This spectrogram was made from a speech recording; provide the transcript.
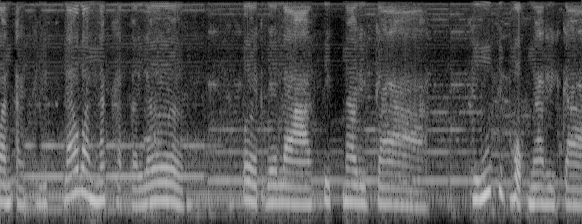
วันอาทิตย์ และวันนักขัตฤกษ์เปิดเวลา 10 นาฬิกาถึง 16 นาฬิกา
